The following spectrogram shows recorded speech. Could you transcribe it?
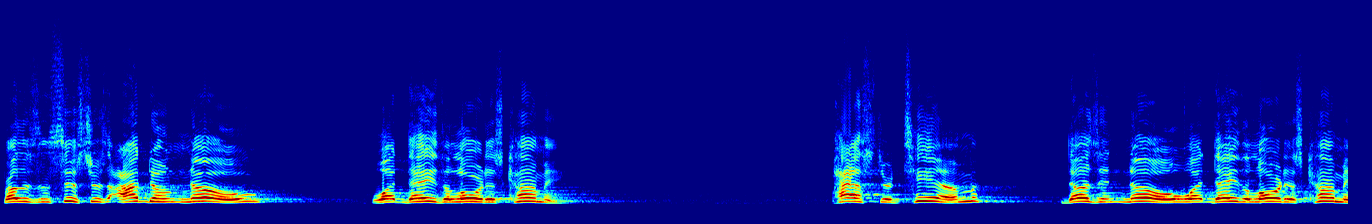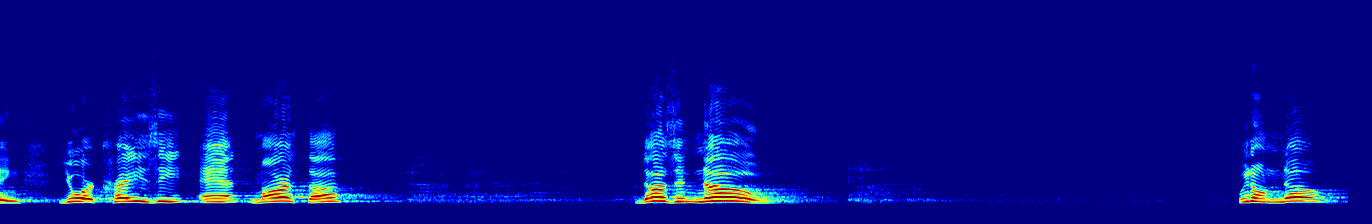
Brothers and sisters, I don't know what day the Lord is coming. Pastor Tim doesn't know what day the Lord is coming. Your crazy Aunt Martha doesn't know. We don't know.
